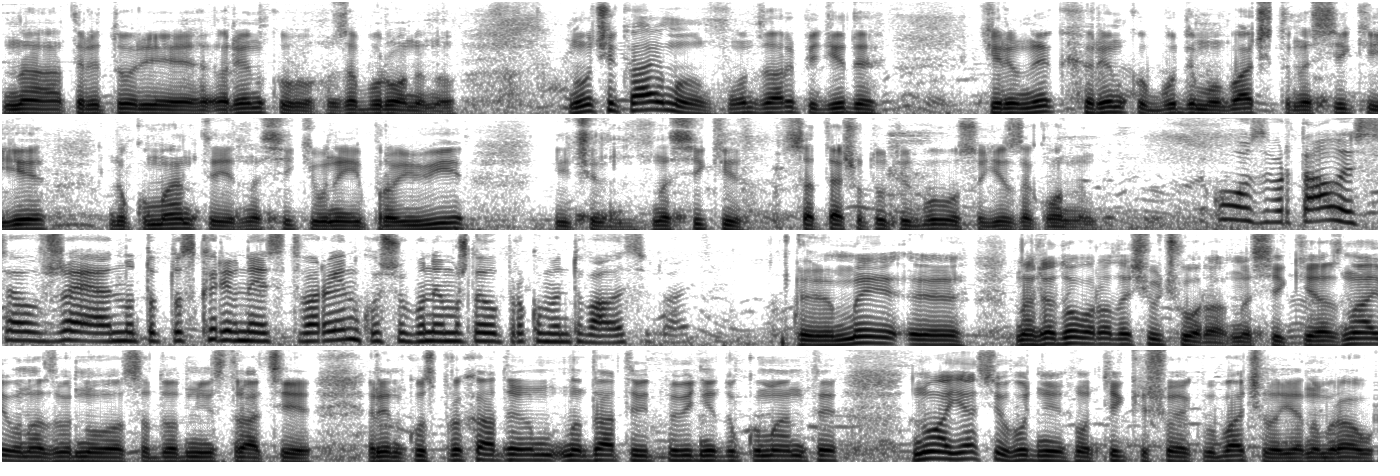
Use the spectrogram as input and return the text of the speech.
на території ринку заборонено. Ну, чекаємо, от зараз підійде керівник ринку, будемо бачити, наскільки є документи, наскільки вони є правові, і чи наскільки все те, що тут відбулося, є законним. До кого зверталися вже, ну тобто з керівництва ринку, щоб вони можливо прокоментували ситуацію? Е, Ми е, наглядова рада ще вчора, наскільки я знаю, вона звернулася до адміністрації ринку з проханням надати відповідні документи. Ну а я сьогодні, от тільки що, як ви бачили, я набрав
